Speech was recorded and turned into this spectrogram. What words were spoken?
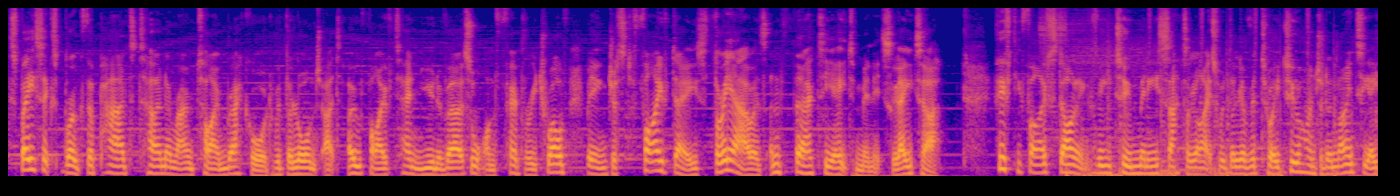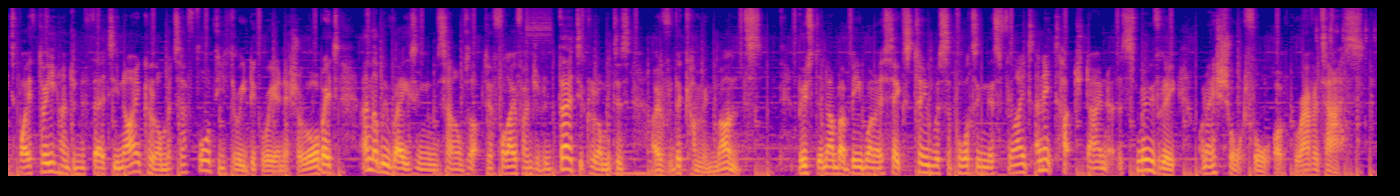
SpaceX broke the pad turnaround time record with the launch at 0510 Universal on February 12 being just 5 days, 3 hours and 38 minutes later. 55 Starlink V2 mini satellites were delivered to a 298 by 339 km 43 degree initial orbit and they'll be raising themselves up to 530 km over the coming months. Booster number B1062 was supporting this flight and it touched down smoothly on a shortfall of gravitas.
